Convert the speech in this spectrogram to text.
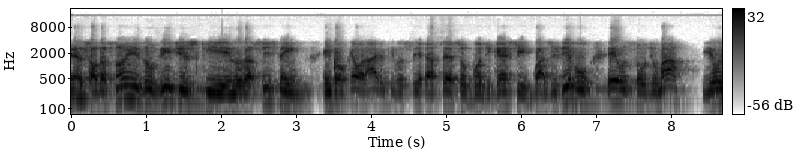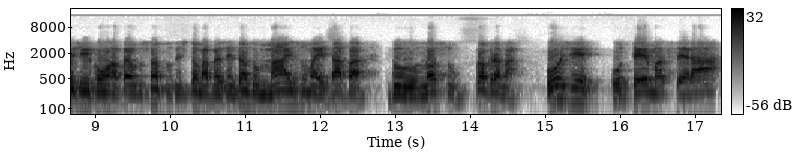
É, saudações, ouvintes que nos assistem em qualquer horário que você acessa o podcast Quase Vivo. Eu sou o Dilmar e hoje com o Rafael dos Santos estamos apresentando mais uma etapa do nosso programa. Hoje o tema será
